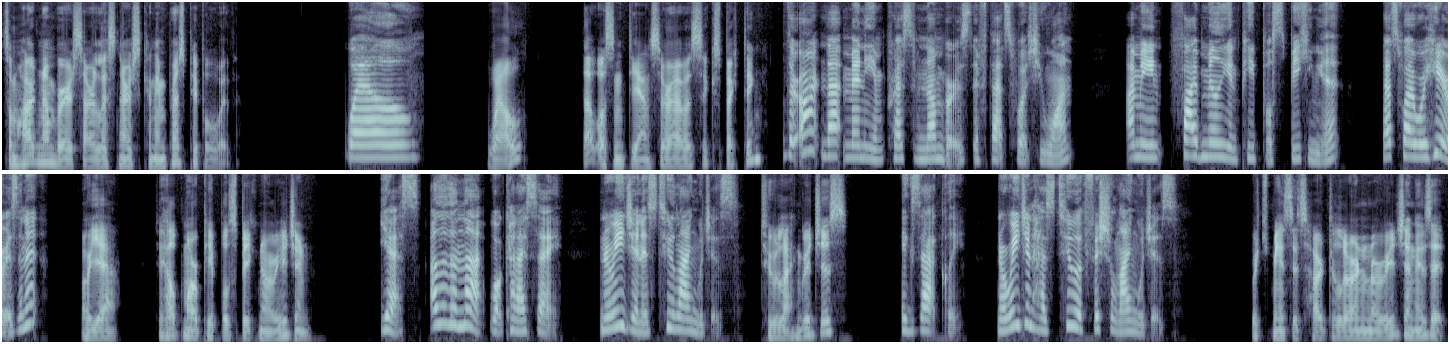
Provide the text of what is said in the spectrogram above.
Some hard numbers our listeners can impress people with. Well, Well, that wasn't the answer I was expecting. there aren't that many impressive numbers if that's what you want. I mean, 5 million people speaking it. That's why we're here, isn't it? Oh, yeah, to help more people speak Norwegian. Yes, other than that, what can I say? Norwegian is two languages. Two languages, Exactly. Norwegian has two official languages. which means it's hard to learn Norwegian, is it?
